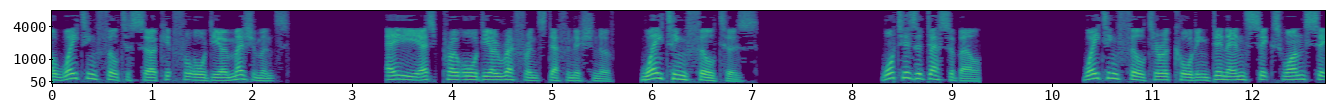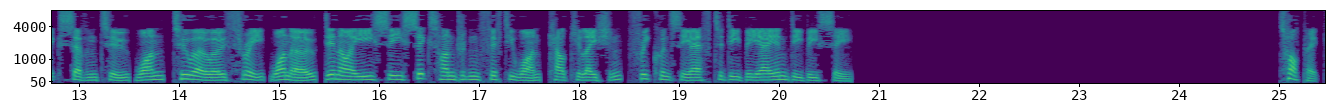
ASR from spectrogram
A weighting filter circuit for audio measurements AES Pro Audio Reference definition of weighting filters. What is a decibel? Weighting filter according DIN N61672-1-2003-10 DIN IEC 651 calculation, frequency F to dBA and dBc. Topic.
